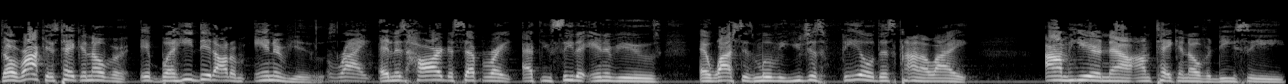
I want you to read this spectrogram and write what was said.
The Rock is taking over it, but he did all them interviews. right. And it's hard to separate after you see the interviews and watch this movie. You just feel this kind of like, I'm here now, I'm taking over DC.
